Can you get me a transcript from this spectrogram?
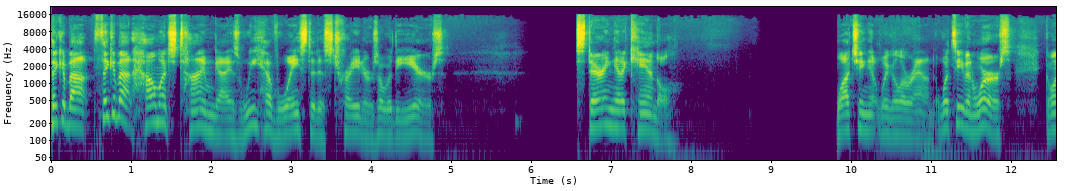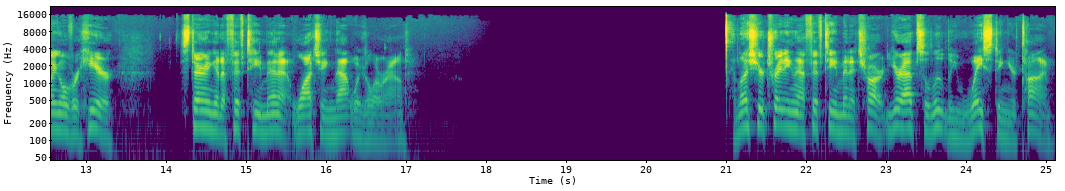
Think about think about how much time, guys, we have wasted as traders over the years staring at a candle, watching it wiggle around. What's even worse, going over here, staring at a 15 minute, watching that wiggle around. Unless you're trading that 15 minute chart, you're absolutely wasting your time.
